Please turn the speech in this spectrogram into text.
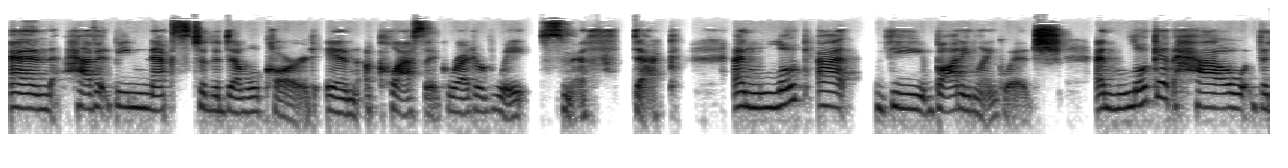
and have it be next to the devil card in a classic Rider Waite Smith deck. And look at the body language and look at how the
